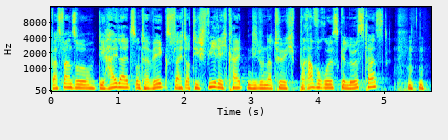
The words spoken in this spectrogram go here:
Was waren so die Highlights unterwegs? Vielleicht auch die Schwierigkeiten, die du natürlich bravourös gelöst hast?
